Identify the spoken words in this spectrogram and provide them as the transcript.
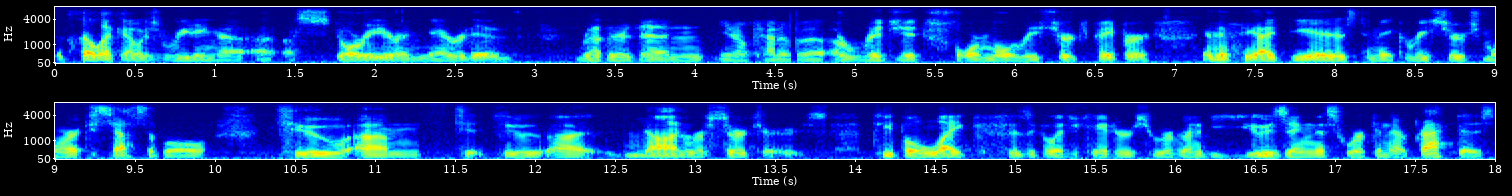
It felt like I was reading a, a story or a narrative rather than you know kind of a, a, rigid formal research paper. And if the idea is to make research more accessible to um, to, to uh, non-researchers, people like physical educators who are going to be using this work in their practice,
